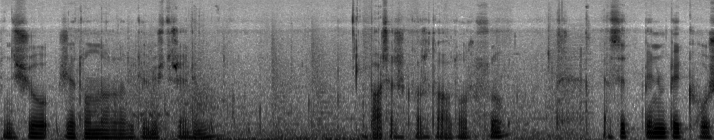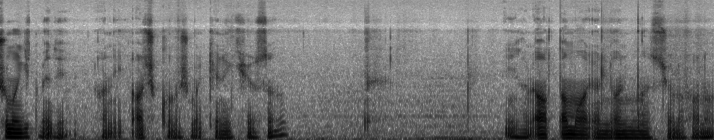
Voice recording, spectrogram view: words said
Şimdi şu jetonları da bir dönüştürelim. Parçacıkları daha doğrusu. Ya set benim pek hoşuma gitmedi. Hani açık konuşmak gerekiyorsa. Yani atlama yani animasyonu falan.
